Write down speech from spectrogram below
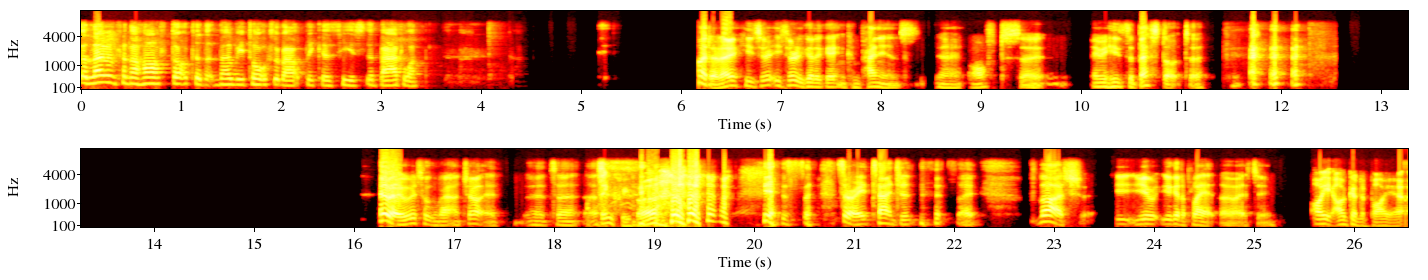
eleventh and a half Doctor that nobody talks about because he's the bad one. I don't know. He's very, he's very good at getting companions you know, oft, so maybe he's the best Doctor. Anyway, we we're talking about Uncharted. But, uh, I think we were. yes. Sorry, tangent. so, like, Vash, you, you're going to play it though, I assume. I I'm gonna buy it.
